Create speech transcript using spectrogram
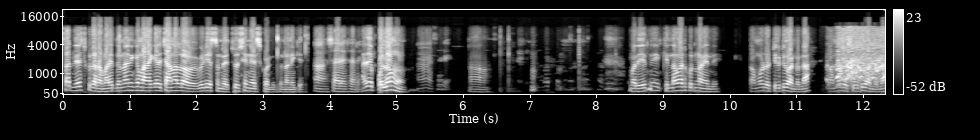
సార్ నేర్చుకుంటారా మరి? దున్నానికి మా దగ్గర ఛానల్లో వీడియోస్ ఉన్నాయి. చూసి నేర్చుకోండి దున్నానికి. ఆ, సరే సరే. అదే పొలము. ఆ, సరే. ఆ. మరి ఏంది కింద పట్టుకుంటున్నావు ఏంది? తమ్ముడు ట్యూటీ అంటుందా తమ్ముడు ట్యూటీ అంటుందా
